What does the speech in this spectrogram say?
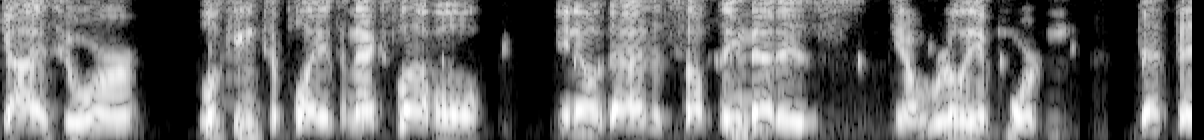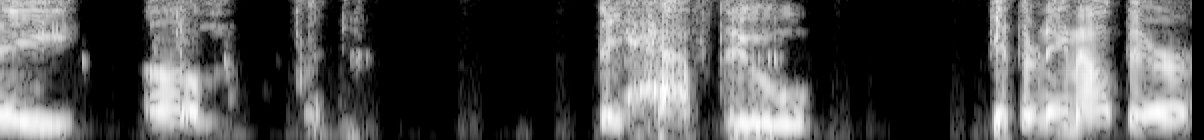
guys who are looking to play at the next level, you know, that is something that is you know really important that they um, they have to get their name out there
